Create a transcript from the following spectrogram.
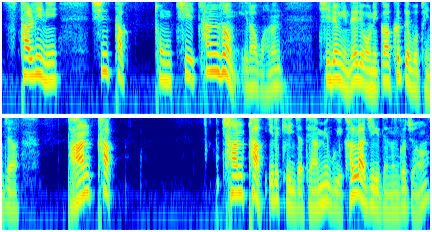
스탈린이 신탁 통치 찬성이라고 하는 지령이 내려오니까 그때부터 이제 반탁, 찬탁 이렇게 이제 대한민국이 갈라지게 되는 거죠.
